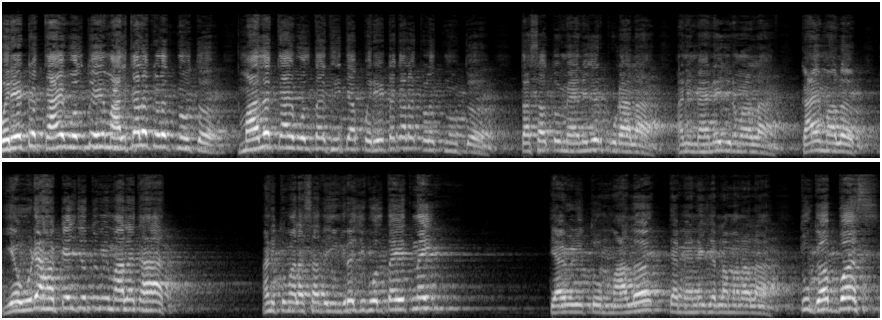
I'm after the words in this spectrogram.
पर्यटक काय बोलतो हे मालकाला कळत नव्हतं. मालक काय बोलतात हे त्या पर्यटकाला कळत नव्हतं. तसा तो मॅनेजर पुढे आला आणि मॅनेजर म्हणाला काय मालक एवढ्या हॉटेलचे तुम्ही मालक आहात आणि तुम्हाला साधं इंग्रजी बोलता येत नाही? त्यावेळी तो मालक त्या मॅनेजरला म्हणाला तू गप बस.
